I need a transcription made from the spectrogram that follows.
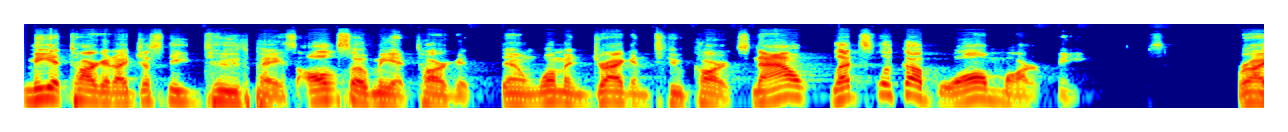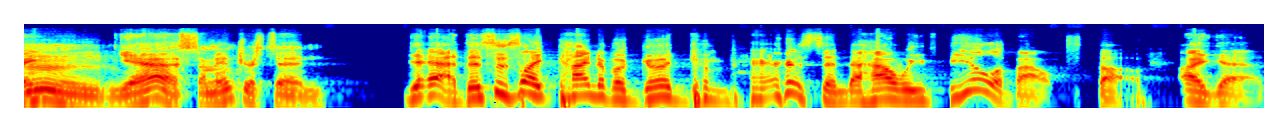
Me at Target. I just need toothpaste. Also, me at Target. Then, woman dragging two carts. Now, let's look up Walmart memes. Right. Mm, yes, I'm interested. Yeah, this is like kind of a good comparison to how we feel about stuff, I guess.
